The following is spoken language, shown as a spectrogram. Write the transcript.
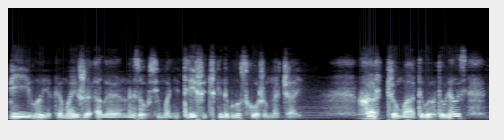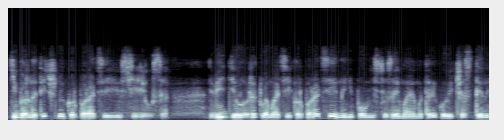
піло, яке майже, але не зовсім ані трішечки не було схожим на чай. Харчомати виготовлялись кібернетичною корпорацією Сіріуса. Відділ рекламації корпорації нині повністю займає материкові частини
